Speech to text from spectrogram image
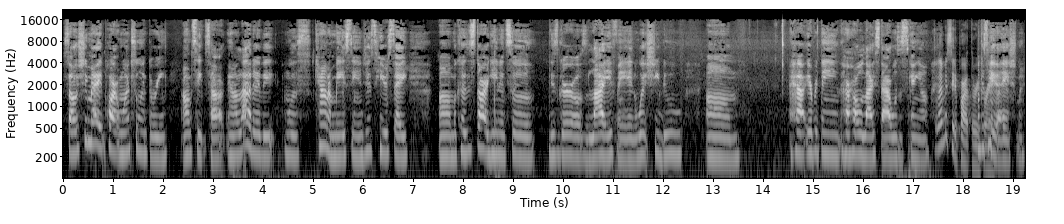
So she made part one, two, and three on TikTok, and a lot of it was kind of messy and just hearsay, um, because it started getting into this girl's life and what she do, um, how everything, her whole lifestyle was a scam. Let me see the part three. I can tell Ashley.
